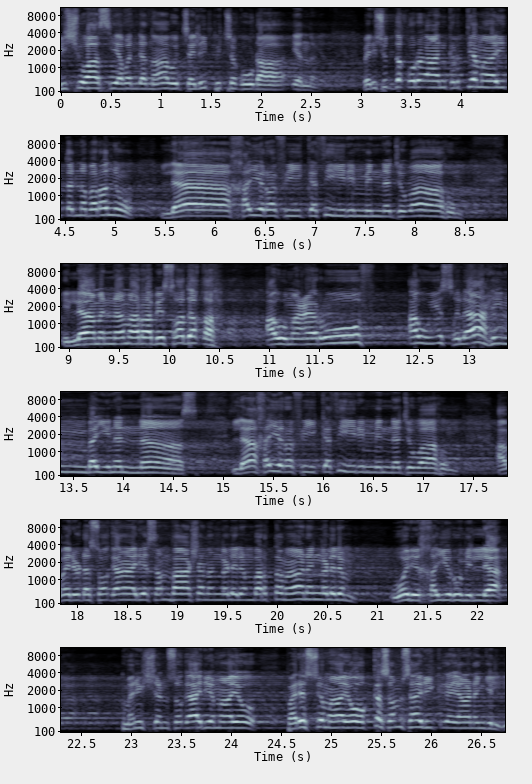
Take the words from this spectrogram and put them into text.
വിശ്വാസി അവന്റെ നാവ് ചലിപ്പിച്ചുകൂടാ എന്ന്. പരിശുദ്ധ ഖുർആൻ കൃത്യമായി തന്നെ പറഞ്ഞു ലാ ഖൈറ ഫീ മിൻ നജ്വാഹും ഔ മഅറൂഫ് ഔ ഇസ്ലാഹിൻ ലാ ഖൈറ ഫീ മിൻ നജ്വാഹും. അവരുടെ സ്വകാര്യ സംഭാഷണങ്ങളിലും വർത്തമാനങ്ങളിലും ഒരു ഹൈറുമില്ല മനുഷ്യൻ സ്വകാര്യമായോ പരസ്യമായോ ഒക്കെ സംസാരിക്കുകയാണെങ്കിൽ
